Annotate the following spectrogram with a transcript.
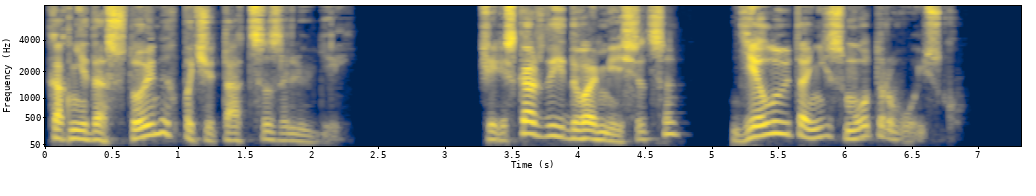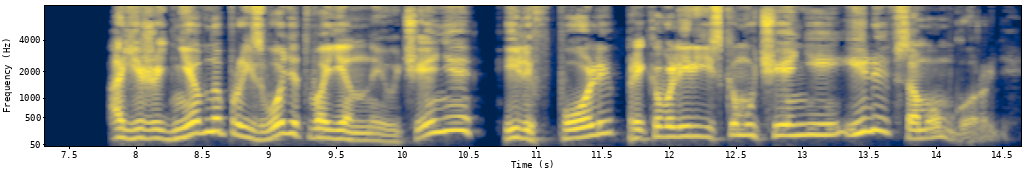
как недостойных почитаться за людей. Через каждые два месяца делают они смотр войску. А ежедневно производят военные учения или в поле при кавалерийском учении, или в самом городе.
